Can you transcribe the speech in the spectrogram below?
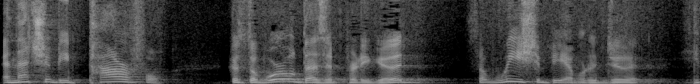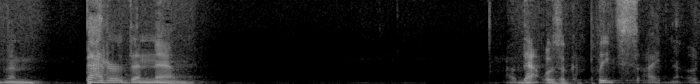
And that should be powerful because the world does it pretty good. So we should be able to do it even better than them. That was a complete side note.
